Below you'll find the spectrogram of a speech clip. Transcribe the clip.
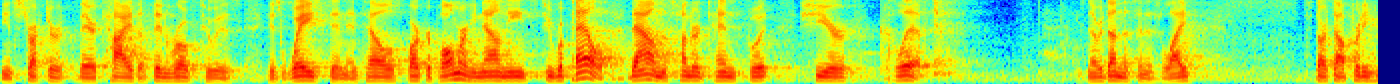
the instructor there ties a thin rope to his, his waist and, and tells Parker Palmer he now needs to rappel down this 110 foot sheer cliff. He's never done this in his life. Starts out pretty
